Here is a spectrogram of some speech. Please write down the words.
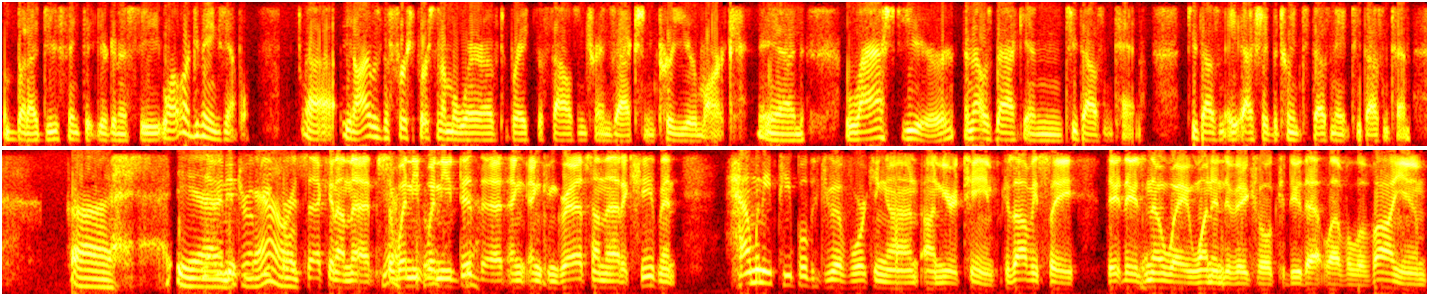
but I do think that you're going to see. Well, I'll give you an example. Uh, you know, I was the first person I'm aware of to break the thousand transaction per year mark. And last year, and that was back in 2010, 2008, actually between 2008 and 2010. Uh, and interrupt now, you for a second on that. So Yeah, when you when you did Yeah. that, and, and congrats on that achievement. How many people did you have working on on your team? Because obviously, there, there's no way one individual could do that level of volume,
